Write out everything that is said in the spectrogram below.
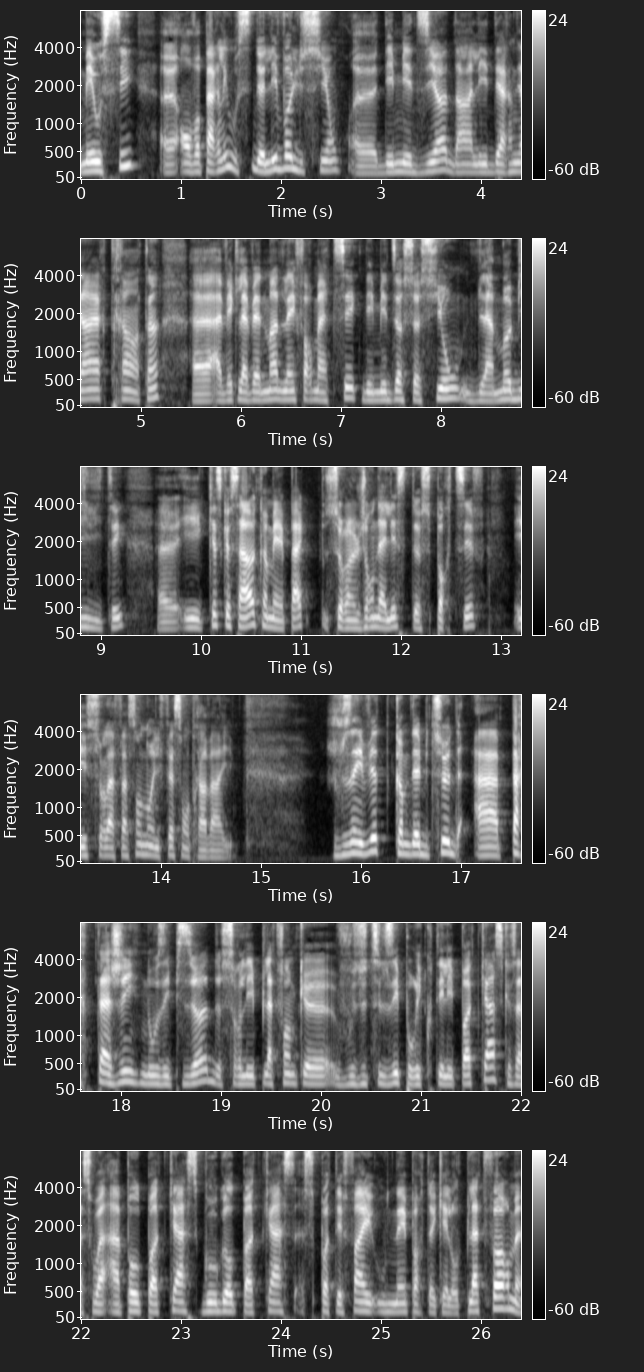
Mais aussi, on va parler aussi de l'évolution des médias dans les dernières 30 ans avec l'avènement de l'informatique, des médias sociaux, de la mobilité. et qu'est-ce que ça a comme impact sur un journaliste sportif et sur la façon dont il fait son travail? Je vous invite, comme d'habitude, à partager nos épisodes sur les plateformes que vous utilisez pour écouter les podcasts, que ce soit Apple Podcasts, Google Podcasts, Spotify ou n'importe quelle autre plateforme.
